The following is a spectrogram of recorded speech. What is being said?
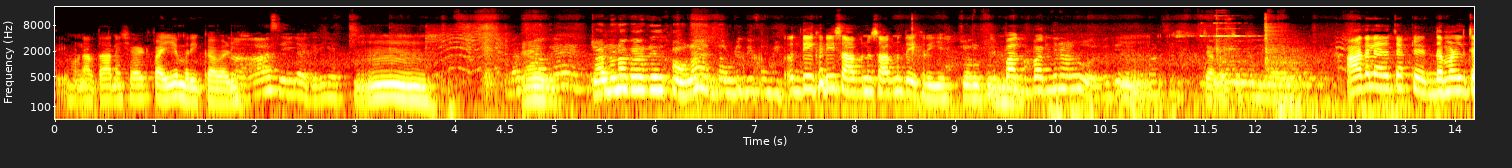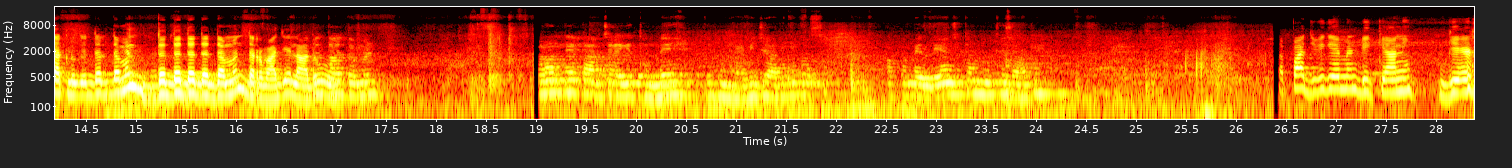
ਤੇ ਹੁਣ ਅਵਤਾਰ ਨੇ ਸ਼ਰਟ ਪਾਈ ਅਮਰੀਕਾ ਵਾਲੀ। ਆ ਸਹੀ ਲੱਗ ਰਹੀ ਹੈ। ਹੂੰ। ਚੰਨ ਨਾ ਕਰਕੇ ਦਿਖਾਓ ਨਾ ਐਦਾਂ ਉਡੀ ਦਿਖੂਗੀ। ਉਹ ਦੇਖ ਰਹੀ ਸਭ ਨੂੰ ਸਭ ਨੂੰ ਦੇਖ ਰਹੀ ਹੈ। ਚਲੋ ਫਿਰ। ਪੱਗ ਬੰਦ ਨਾਲ ਹੋਰ ਵਧੀਆ ਚਲੋ ਆਹ ਤਾਂ ਲੈ ਚੱਕ ਕੇ ਦਮਨ ਚੱਕ ਲੂ ਇੱਧਰ ਦਮਨ ਦ ਦ ਦ- ਦ- ਦਮਨ ਦਰਵਾਜ਼ੇ ਲਾ ਦੋ। ਦਮਨ। ਮਨ ਤੇ ਚਲੇ ਗਏ ਥੱਲੇ ਤੇ ਹੁਣ ਮੈਂ ਵੀ ਜਾ ਰਹੀ ਹਾਂ ਬਸ। ਆਪਾਂ ਮਿਲਦੇ ਹਾਂ ਜੀ ਤੁਹਾਨੂੰ ਉੱਥੇ ਜਾ ਕੇ। ਭੱਜ ਵੀ ਗਏ ਮੈਨੂੰ ਡਿੱਕਿਆ ਨਹੀਂ ਗੇਟ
